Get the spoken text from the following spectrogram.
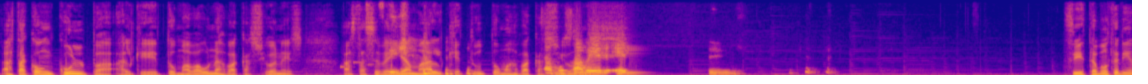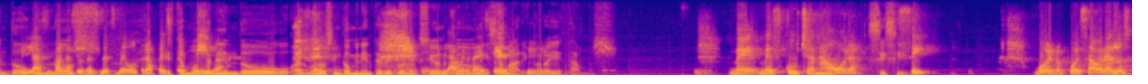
hasta con culpa al que tomaba unas vacaciones. Hasta se veía mal que tú tomas vacaciones. Vamos a ver el... Sí, estamos teniendo. las vacaciones desde otra perspectiva. Estamos teniendo algunos inconvenientes de conexión con verdad pero ahí estamos. ¿Me, ¿Me, escuchan ahora? Sí, sí. Sí. Bueno, pues ahora los,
